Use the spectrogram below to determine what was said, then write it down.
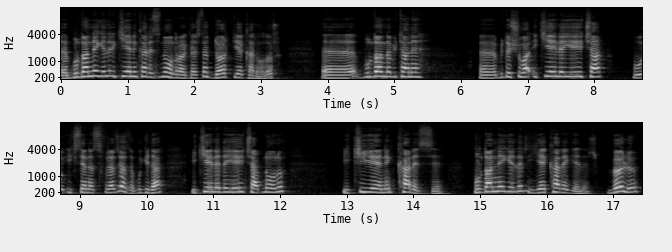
Ee, buradan ne gelir? 2y'nin karesi ne olur arkadaşlar? 4y kare olur. Ee, buradan da bir tane e, bir de şu var. 2y ile y'yi çarp. Bu x yerine sıfır yazacağız ya bu gider. 2y ile de y'yi çarp ne olur? 2y'nin karesi. Buradan ne gelir? y kare gelir. Bölü.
